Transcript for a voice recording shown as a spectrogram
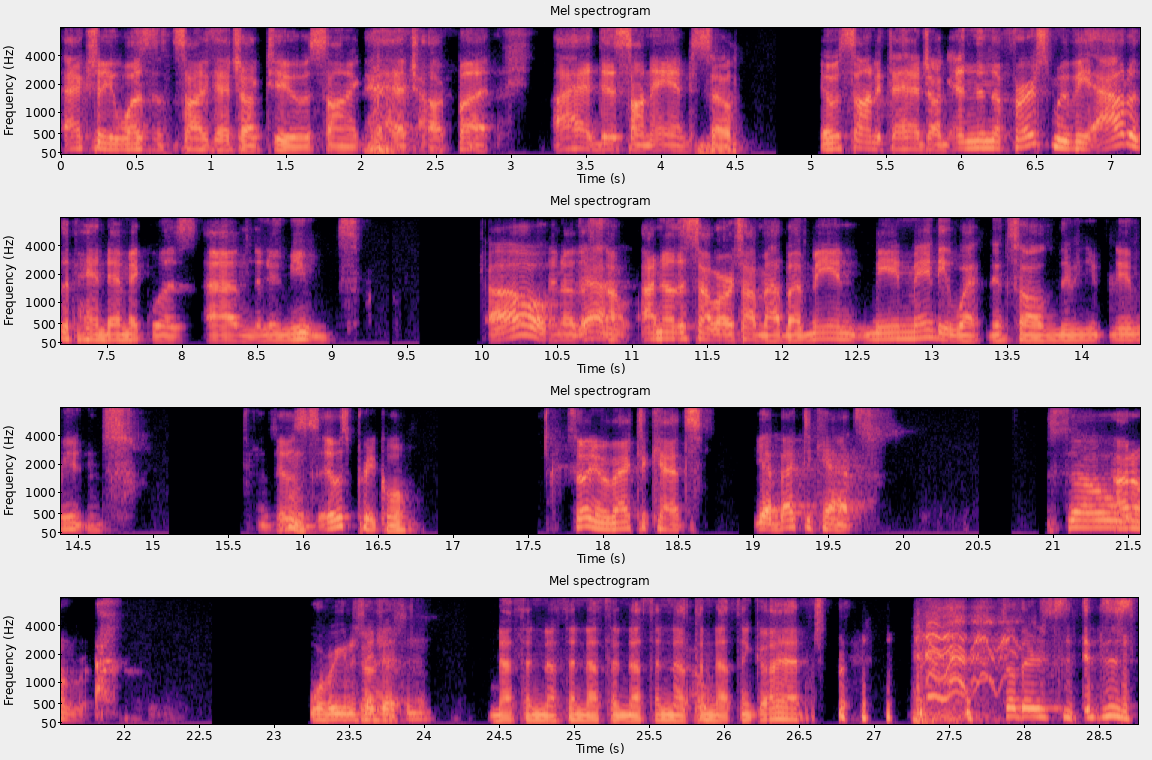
Actually, it wasn't Sonic the Hedgehog 2, it was Sonic the Hedgehog, but I had this on hand. So it was Sonic the Hedgehog. And then the first movie out of the pandemic was um, The New Mutants. Oh, I know that's yeah. not I know that's not what we're talking about, but me and me and Mandy went and saw the New, New Mutants. It was it was pretty cool. So anyway, back to cats. yeah. Back to cats. So I don't What were you gonna say, ahead. Justin? nothing, nothing, nothing, nothing, nothing, nothing. Go ahead. So there's this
